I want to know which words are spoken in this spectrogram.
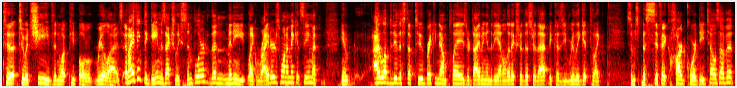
to to achieve than what people realize. And I think the game is actually simpler than many like writers want to make it seem. I, you know, I love to do this stuff too, breaking down plays or diving into the analytics or this or that because you really get to like some specific hardcore details of it.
